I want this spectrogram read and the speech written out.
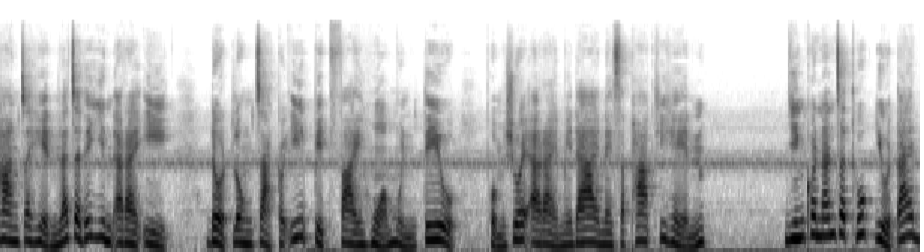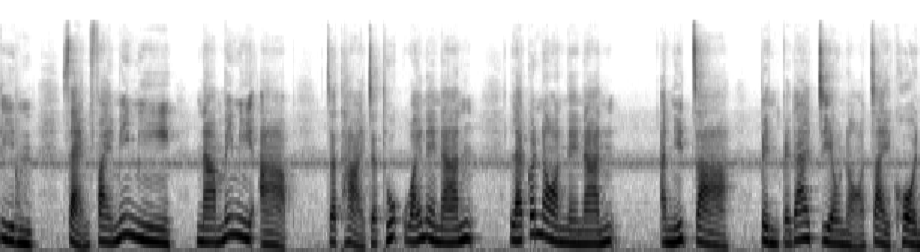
ทางจะเห็นและจะได้ยินอะไรอีก โดดลงจากเก้าอี้ปิดไฟหัวหมุนติ้ว ผมช่วยอะไรไม่ได้ในสภาพที่เห็น หญิงคนนั้นจะทุกข์อยู่ใต้ดิน แสงไฟไม่มี น้ำไม่มีอาบ จะถ่ายจะทุกข์ไว้ในนั้น และก็นอนในนั้นอันนี้จาเป็นไปได้เจียวหนอใจคน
